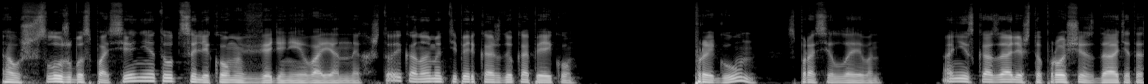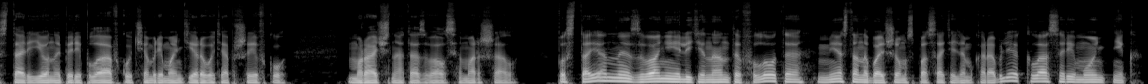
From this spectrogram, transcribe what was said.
А уж служба спасения тут целиком в ведении военных, что экономит теперь каждую копейку. «Прыгун?» — спросил Лейвен. «Они сказали, что проще сдать это старье на переплавку, чем ремонтировать обшивку», — мрачно отозвался маршал. «Постоянное звание лейтенанта флота, место на большом спасательном корабле класса «Ремонтник»,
